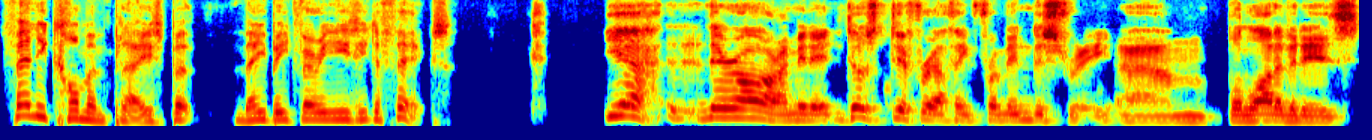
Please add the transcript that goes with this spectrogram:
fairly commonplace, but maybe very easy to fix? Yeah, there are. I mean, it does differ, I think, from industry, um, but a lot of it is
